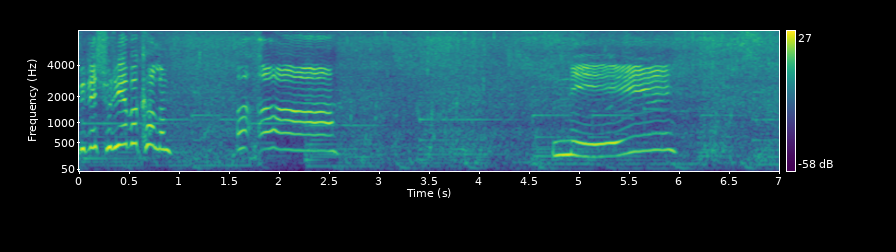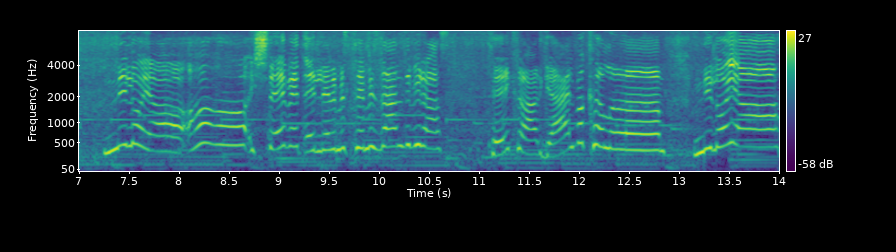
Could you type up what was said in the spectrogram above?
Bir de şuraya bakalım. Aa. Ne? Nilo'ya. Aa işte evet ellerimiz temizlendi biraz. Tekrar gel bakalım. Nilo'ya.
